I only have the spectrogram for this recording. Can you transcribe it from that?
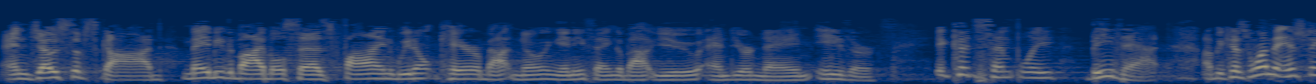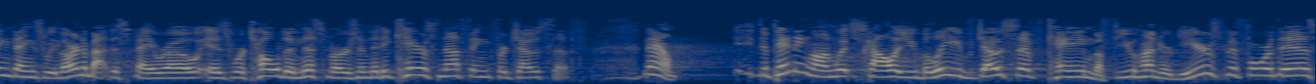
and Joseph's God, maybe the Bible says, fine, we don't care about knowing anything about you and your name either. It could simply be that. Uh, because one of the interesting things we learn about this Pharaoh is we're told in this version that he cares nothing for Joseph. Now, depending on which scholar you believe, Joseph came a few hundred years before this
